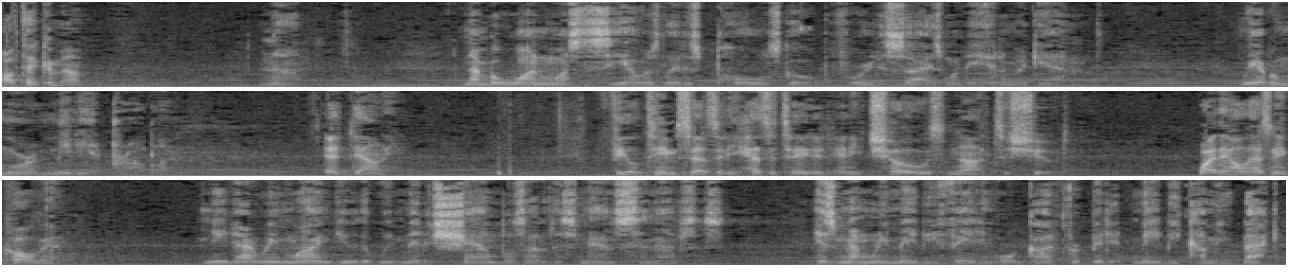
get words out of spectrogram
I'll take him out. No. Number one wants to see how his latest polls go before he decides when to hit him again. We have a more immediate problem. Ed Downey. Field team says that he hesitated and he chose not to shoot. Why the hell hasn't he called in? Need I remind you that we've made a shambles out of this man's synapses? His memory may be fading, or God forbid it may be coming back,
